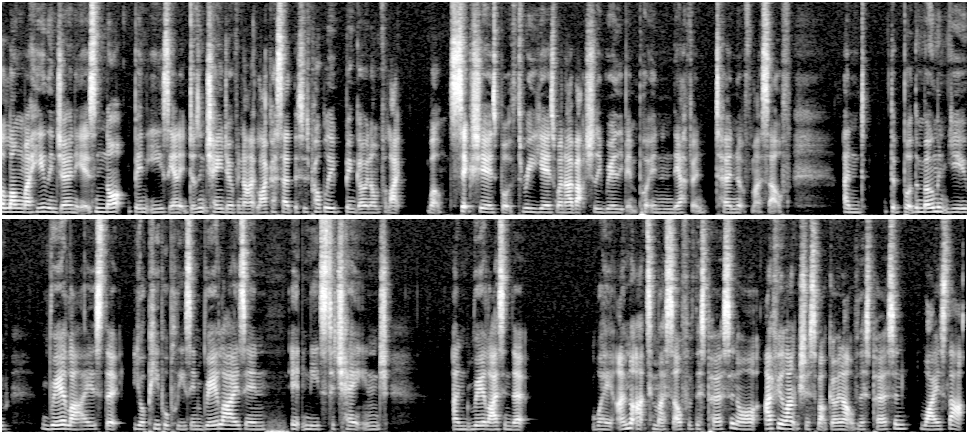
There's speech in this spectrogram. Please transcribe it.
along my healing journey, it's not been easy and it doesn't change overnight. Like I said, this has probably been going on for like, well, six years, but three years when I've actually really been putting in the effort and turning up for myself. And the, but the moment you realize that you're people pleasing, realizing it needs to change, and realizing that, wait, I'm not acting myself with this person, or I feel anxious about going out with this person. Why is that?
